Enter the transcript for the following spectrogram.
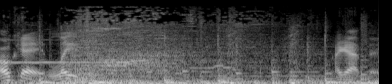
Okay, laser. I got this.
